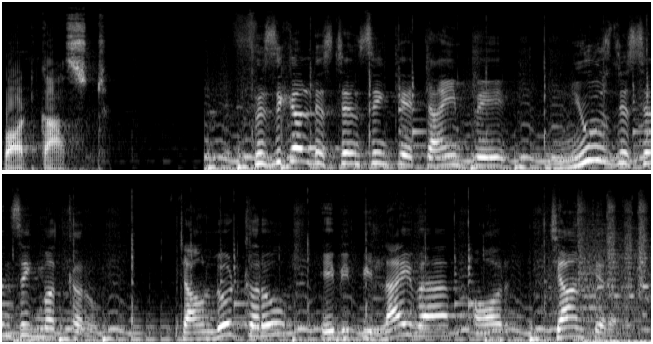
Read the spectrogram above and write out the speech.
podcast physical distancing के टाइम पे न्यूज़ डिस्टेंसिंग मत करो डाउनलोड करो एबीपी लाइव ऐप और जानते रहो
